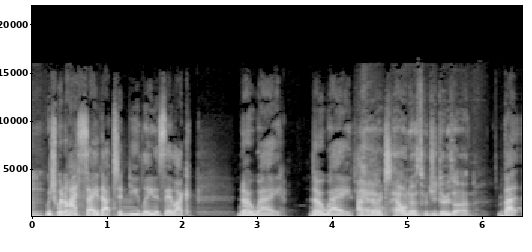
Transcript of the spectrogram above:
Mm. Which, when I say that to new leaders, they're like, no way, no way. I've How, no how on earth would you do that? but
